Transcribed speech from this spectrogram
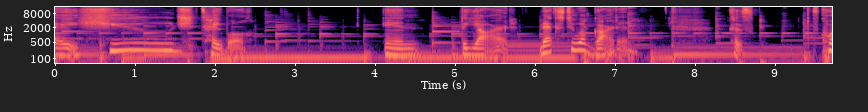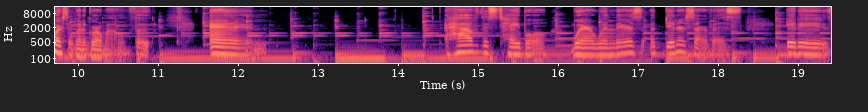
a huge table in the yard next to a garden. Because, of course, I'm going to grow my own food. And have this table where when there's a dinner service, it is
